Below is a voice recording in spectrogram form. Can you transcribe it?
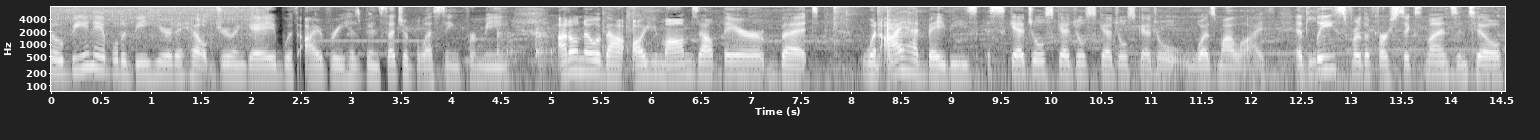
So, being able to be here to help Drew and Gabe with Ivory has been such a blessing for me. I don't know about all you moms out there, but when I had babies, schedule, schedule, schedule, schedule was my life, at least for the first six months until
